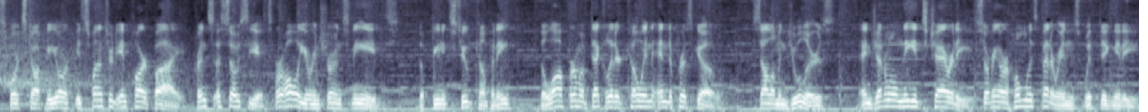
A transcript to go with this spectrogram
Sports Talk New York is sponsored in part by Prince Associates for all your insurance needs, the Phoenix Tube Company, the law firm of Decletter Cohen and DePrisco, Solomon Jewelers, and General Needs Charity, serving our homeless veterans with dignity.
